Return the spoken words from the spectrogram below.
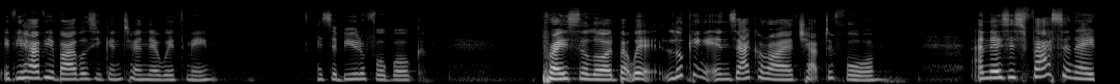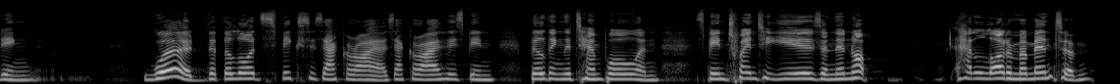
If you have your Bibles, you can turn there with me. It's a beautiful book. Praise the Lord. But we're looking in Zechariah chapter 4, and there's this fascinating word that the Lord speaks to Zechariah. Zechariah, who's been building the temple, and it's been 20 years, and they're not had a lot of momentum.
